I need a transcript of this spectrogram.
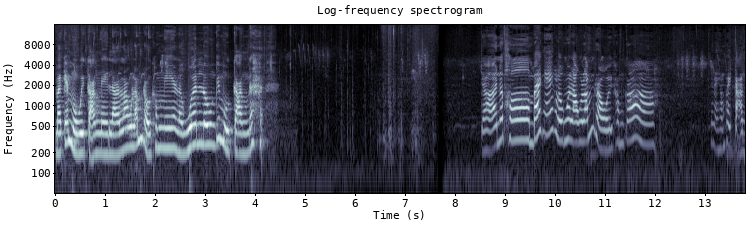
Mà cái mùi cần này là lâu lắm rồi không nghe là quên luôn cái mùi cần đó. Trời ơi nó thơm bát ngát luôn á lâu lắm rồi không có ờ, cái này không phải cần.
